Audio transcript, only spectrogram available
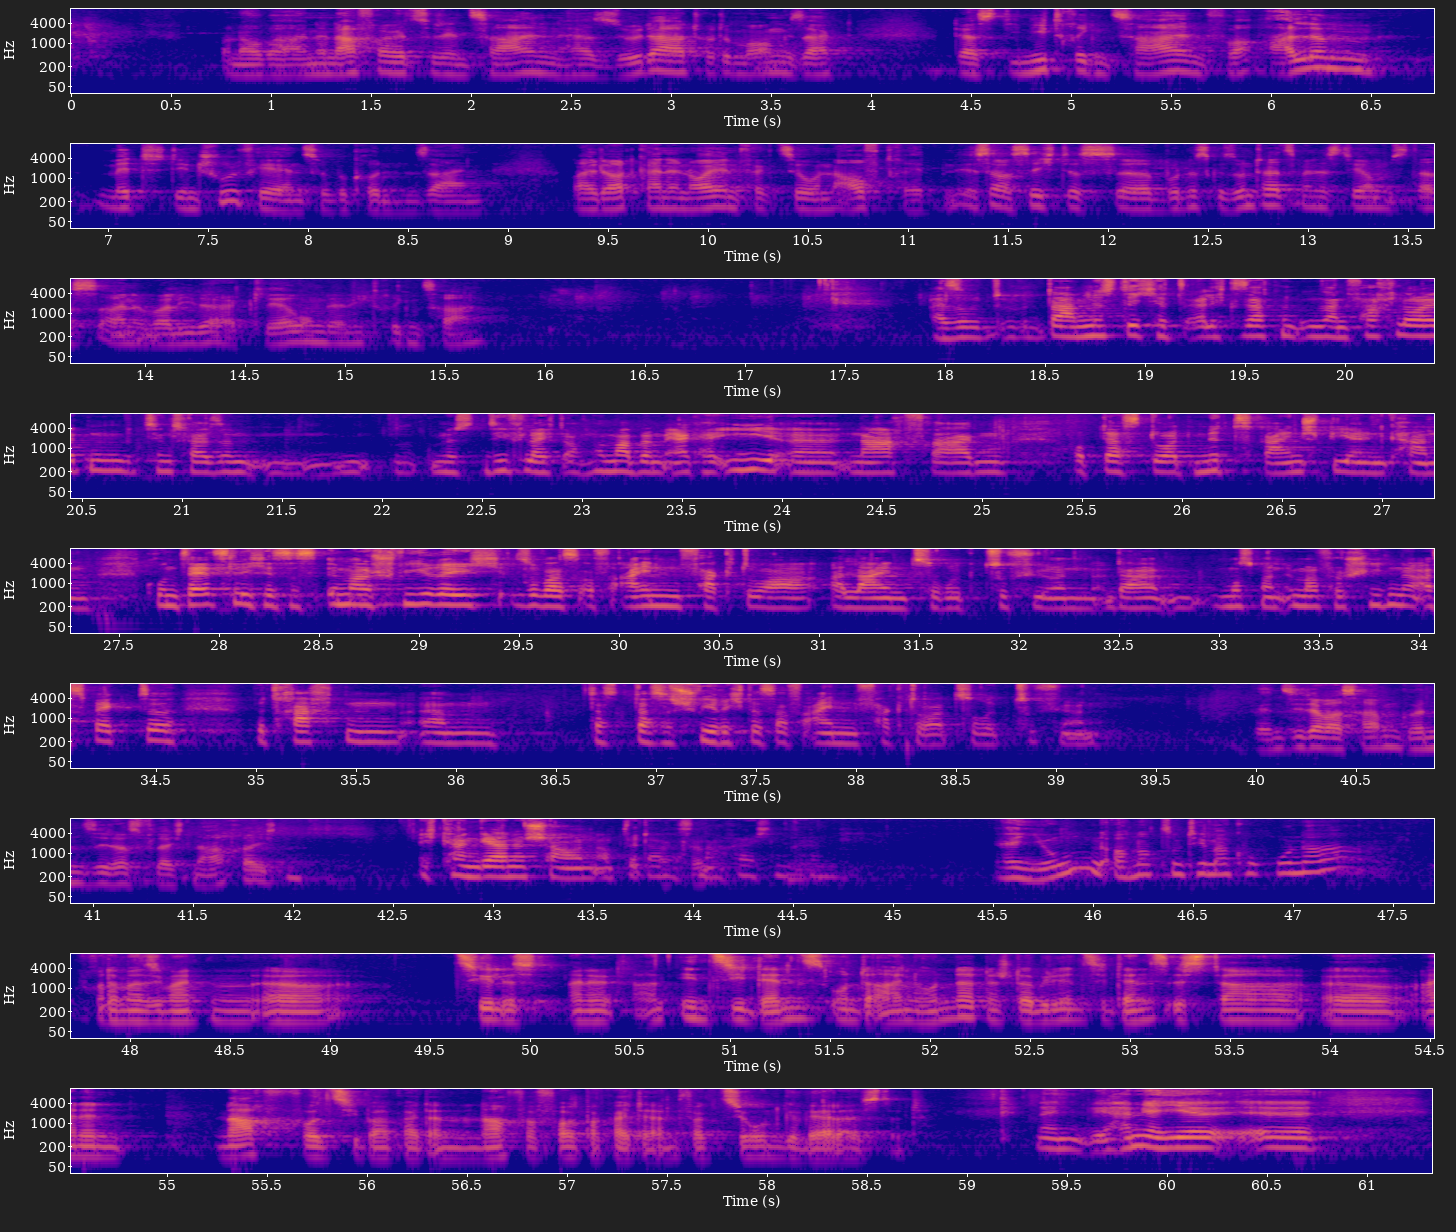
Genau, eine Nachfrage zu den Zahlen. Herr Söder hat heute Morgen gesagt, dass die niedrigen Zahlen vor allem mit den Schulferien zu begründen seien, weil dort keine Neuinfektionen auftreten. Ist aus Sicht des äh, Bundesgesundheitsministeriums das eine valide Erklärung der niedrigen Zahlen? Also da müsste ich jetzt ehrlich gesagt mit unseren Fachleuten, beziehungsweise müssten Sie vielleicht auch nochmal beim RKI äh, nachfragen, ob das dort mit reinspielen kann. Grundsätzlich ist es immer schwierig, sowas auf einen Faktor allein zurückzuführen. Da muss man immer verschiedene Aspekte betrachten. Ähm, das, das ist schwierig, das auf einen Faktor zurückzuführen. Wenn Sie da was haben, können Sie das vielleicht nachreichen? Ich kann gerne schauen, ob wir da was nachreichen können. Herr Jung, auch noch zum Thema Corona? Frau Demmer, Sie meinten, äh, Ziel ist eine Inzidenz unter 100. Eine stabile Inzidenz ist da äh, eine Nachvollziehbarkeit, eine Nachverfolgbarkeit der Infektion gewährleistet. Nein, wir haben ja hier äh,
